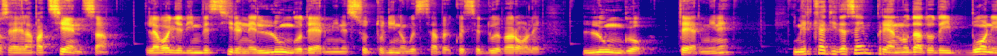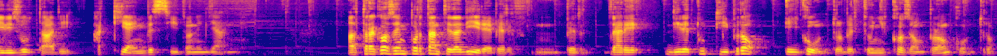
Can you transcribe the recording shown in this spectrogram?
se hai la pazienza e la voglia di investire nel lungo termine, sottolineo questa, queste due parole, lungo termine, i mercati da sempre hanno dato dei buoni risultati a chi ha investito negli anni. Altra cosa importante da dire per, per dare, dire tutti i pro e i contro, perché ogni cosa ha un pro e un contro,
